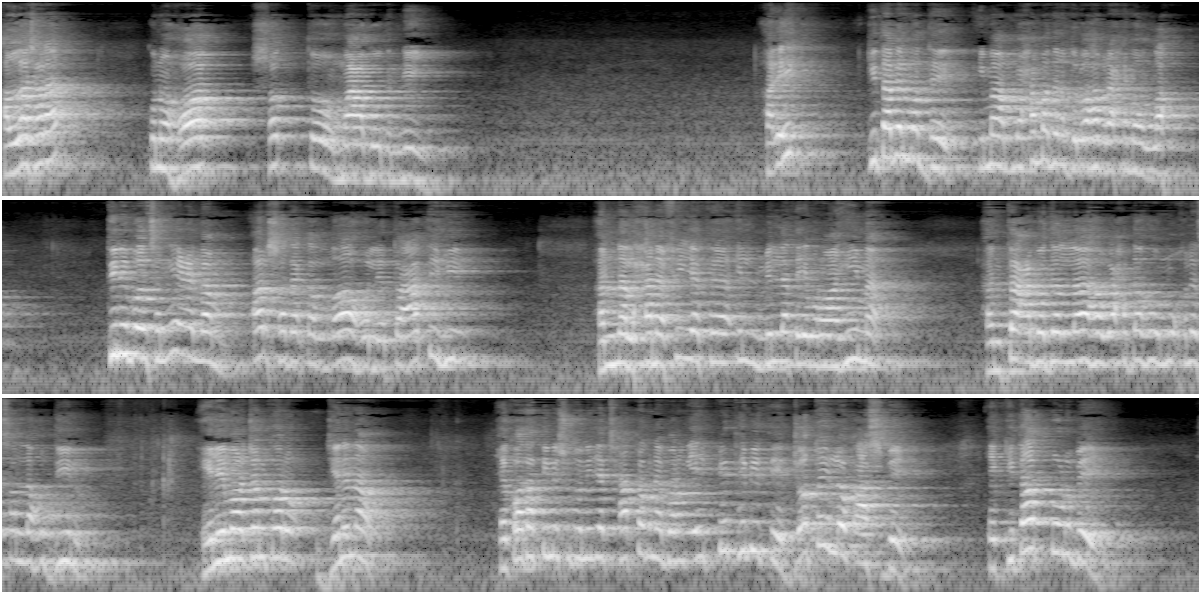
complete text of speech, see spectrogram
আল্লাহ ছাড়া কোনো হক, সত্য মাহবুদ নেই। আর এই কিতাবের মধ্যে ইমাম মোহাম্মদ আব্দুল ওয়াহাব রাহিমাউল্লাহ তিনি বলছেন আরশাদাক আল্লাহ লিতাআতিহি أن الحنفية الملة إبراهيم أن تعبد الله وحده مخلصا له الدين এলিম অর্জন করো জেনে নাও এ কথা তিনি শুধু নিজের ছাত্র নয় বরং এই পৃথিবীতে যতই লোক আসবে এই কিতাব পড়বে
